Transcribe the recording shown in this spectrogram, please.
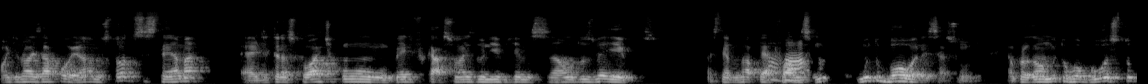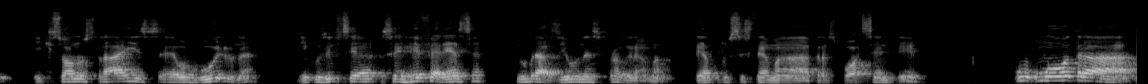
onde nós apoiamos todo o sistema é, de transporte com verificações do nível de emissão dos veículos. Nós temos uma performance uhum. muito, muito, boa nesse assunto. É um programa muito robusto e que só nos traz é, orgulho, né, de inclusive ser, ser referência no Brasil nesse programa, dentro do sistema transporte CNT. Uma outra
